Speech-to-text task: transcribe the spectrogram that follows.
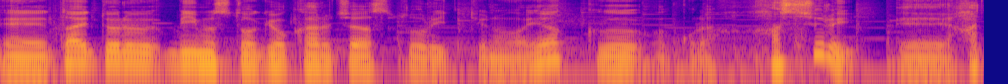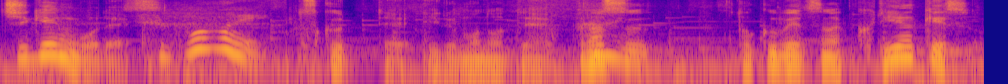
えータイトル「ビームス東京カルチャーストーリー」っていうのが約これ8種類、えー8言語ですごい。作っているものでプラス特別なクリアケースを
